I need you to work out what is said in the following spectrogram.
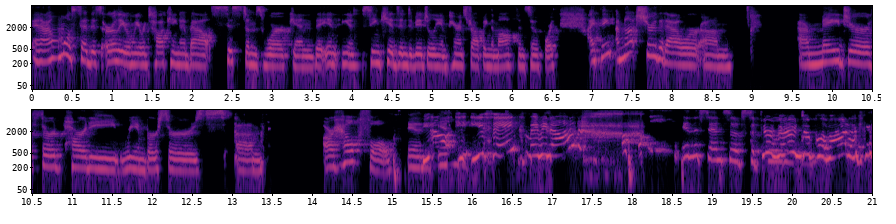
and I almost said this earlier when we were talking about systems work and the in, you know seeing kids individually and parents dropping them off and so forth. I think I'm not sure that our um, our major third party reimbursers um, are helpful in, You know, in you think maybe not? in the sense of You're supporting. very diplomatic.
